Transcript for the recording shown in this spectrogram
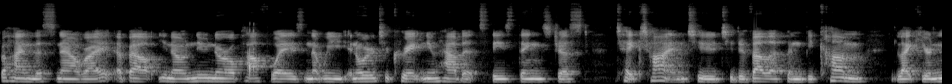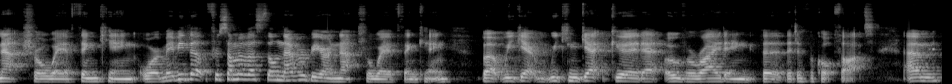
behind this now, right? About you know new neural pathways, and that we, in order to create new habits, these things just take time to to develop and become like your natural way of thinking or maybe that for some of us they'll never be our natural way of thinking but we get we can get good at overriding the the difficult thoughts. Um,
